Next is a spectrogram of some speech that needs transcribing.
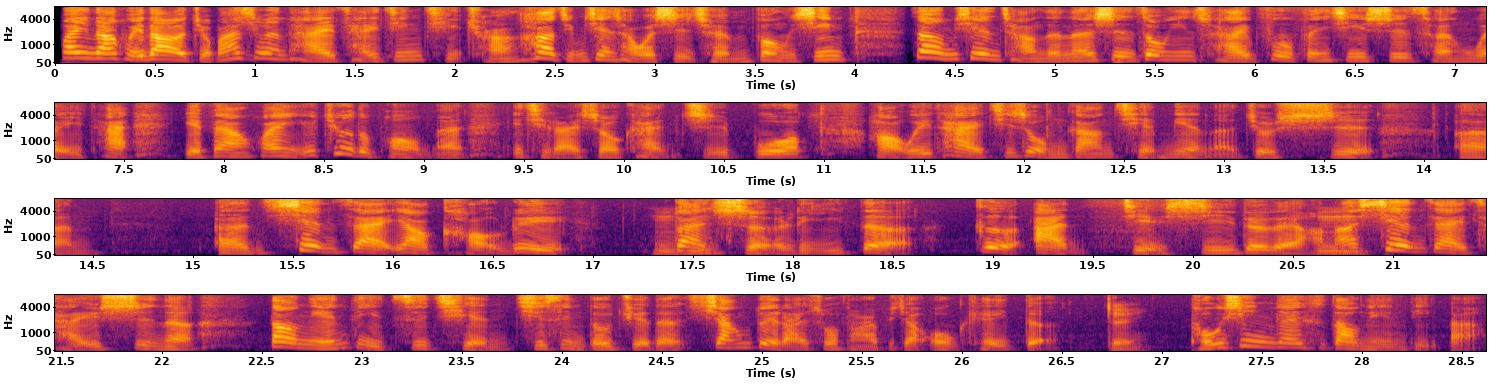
欢迎大家回到九八新闻台财经起床号节目现场，我是陈凤欣，在我们现场的呢是众英财富分析师陈维泰，也非常欢迎 YouTube 的朋友们一起来收看直播。好，维泰，其实我们刚刚前面呢就是嗯嗯，现在要考虑。断舍离的个案解析，对不对？好，那现在才是呢。到年底之前，其实你都觉得相对来说反而比较 OK 的。对，投信应该是到年底吧？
